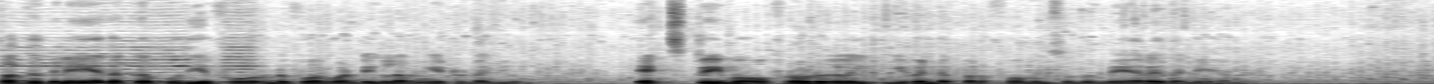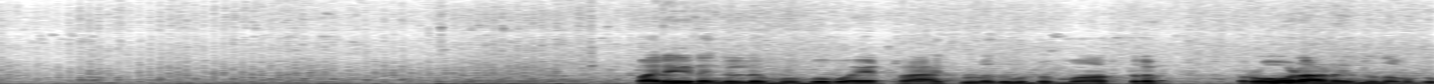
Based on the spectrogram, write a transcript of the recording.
സത്യത്തിൽ ഏതൊക്കെ പുതിയ ഫോർ ഇന്റു ഫോർ വണ്ടികൾ ഇറങ്ങിയിട്ടുണ്ടെങ്കിലും എക്സ്ട്രീം ഓഫ് റോഡുകളിൽ ഇവന്റെ പെർഫോമൻസ് ഒന്ന് വേറെ തന്നെയാണ്. പലയിടങ്ങളിലും മുമ്പ് പോയ ട്രാക്ക് ഉള്ളതുകൊണ്ട് മാത്രം റോഡാണ് എന്ന് നമുക്ക്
